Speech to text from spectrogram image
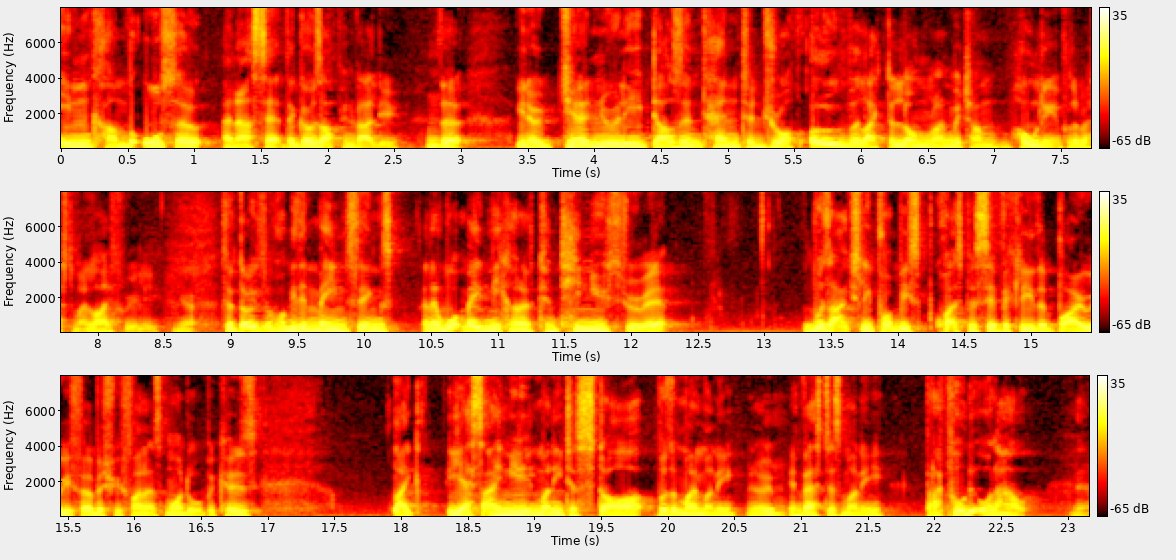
income, but also an asset that goes up in value. Mm. That, you know, generally doesn't tend to drop over like the long run, which I'm holding it for the rest of my life, really. Yeah. So those are probably the main things. And then what made me kind of continue through it was actually probably quite specifically the buy, refurbish, refinance model because like yes, I needed money to start, wasn't my money, you know, mm. investors' money, but I pulled it all out. Yeah.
